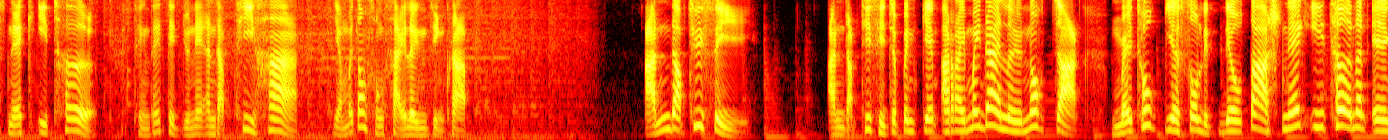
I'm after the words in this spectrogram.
Snake Eater ถึงได้ติดอยู่ในอันดับที่5ยังไม่ต้องสงสัยเลยจริงๆครับ อันดับที่ 4 อันดับที่ 4 จะเป็นเกมอะไรไม่ได้เลยนอกจาก Metal Gear Solid Delta Snake Eater นั่นเอง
